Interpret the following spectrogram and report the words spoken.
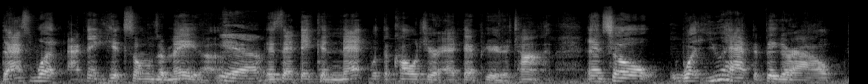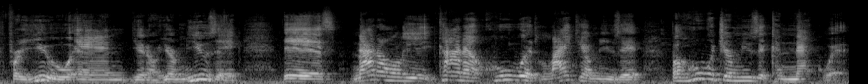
That's what I think hit songs are made of. Yeah. Is that they connect with the culture at that period of time. And so what you have to figure out for you and, you know, your music is not only kind of who would like your music, but who would your music connect with?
